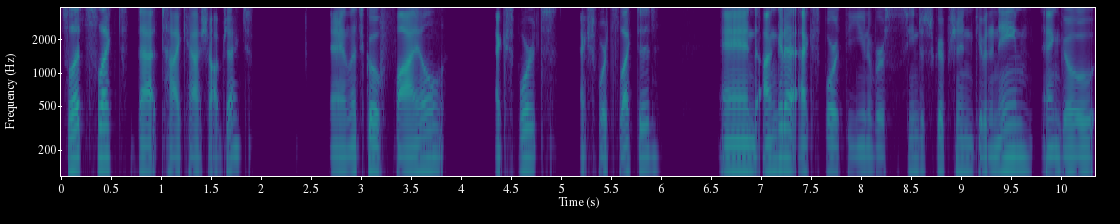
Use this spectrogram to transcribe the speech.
So let's select that TyCache object. And let's go File, Export, Export Selected. And I'm going to export the universal scene description, give it a name, and go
